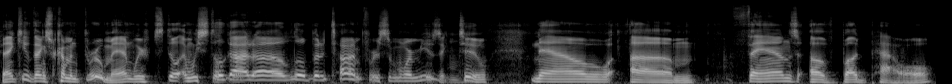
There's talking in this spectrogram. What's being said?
Thank you. Thanks for coming through, man. We're still and we still got a little bit of time for some more music mm-hmm. too. Now, um, fans of Bud Powell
